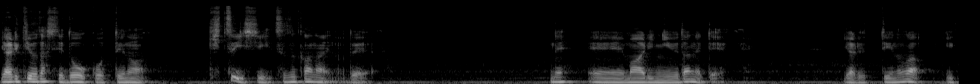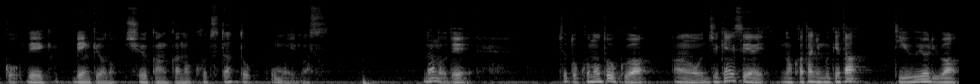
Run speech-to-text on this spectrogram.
やる気を出してどうこうっていうのはきついし続かないのでね、えー、周りに委ねてやるっていうのが一個勉強の習慣化のコツだと思います。なのでちょっとこのトークはあの受験生の方に向けたっていうよりは、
